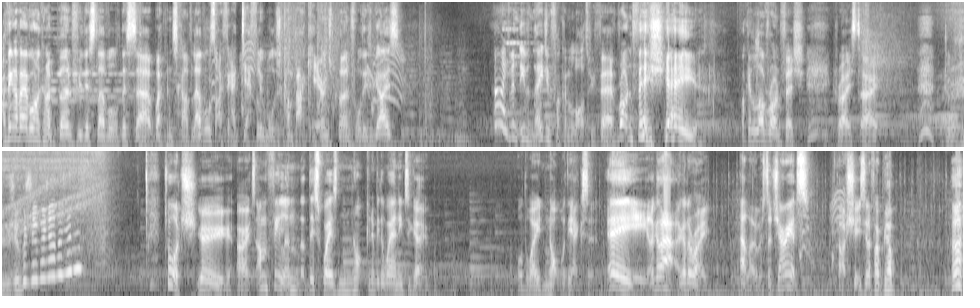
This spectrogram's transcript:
I think if I ever want to kind of burn through this level, this uh, weapons kind of levels, I think I definitely will just come back here and just burn through all these guys. Oh, even, even they do fucking a lot, to be fair. Rotten fish, yay! fucking love rotten fish. Christ, alright. Torch, yay! Alright, I'm feeling that this way is not going to be the way I need to go. Or the way not with the exit. Hey, look at that, I got it right. Hello, Mr. Chariots. Oh shit, he's gonna fuck me up. Huh?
